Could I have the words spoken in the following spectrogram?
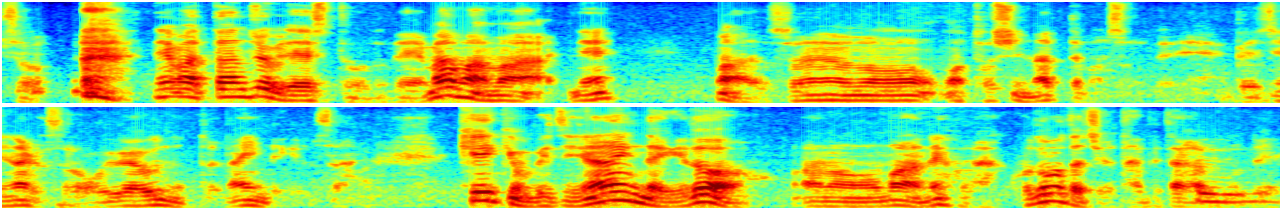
そう。で、まあ、誕生日ですってことで、まあまあまあね、まあ、それの、まあ、年になってますので、別になんかそれお祝いうんぬんってないんだけどさ、ケーキも別にいらないんだけど、あの、まあね、ほら、子供たちが食べたがるので、うん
